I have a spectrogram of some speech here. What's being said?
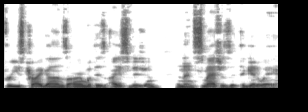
freeze Trigon's arm with his ice vision and then smashes it to get away.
